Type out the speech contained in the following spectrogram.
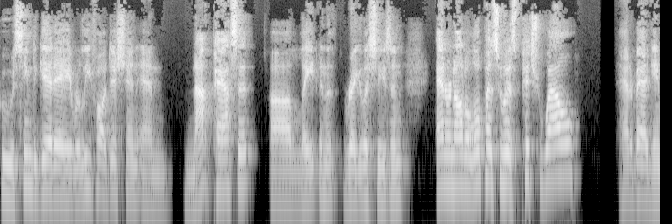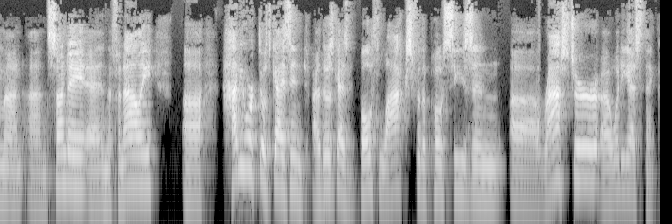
who seemed to get a relief audition and not pass it late in the regular season, and Reynaldo Lopez, who has pitched well, had a bad game on on Sunday in the finale, uh, how do you work those guys in? Are those guys both locks for the postseason uh, roster? Uh, what do you guys think?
